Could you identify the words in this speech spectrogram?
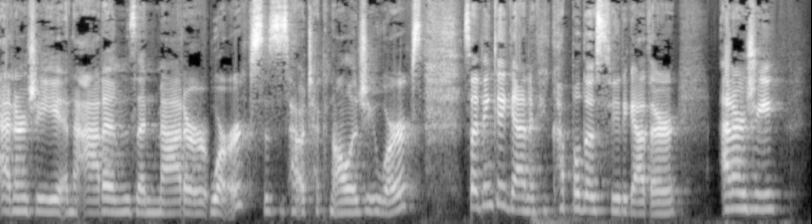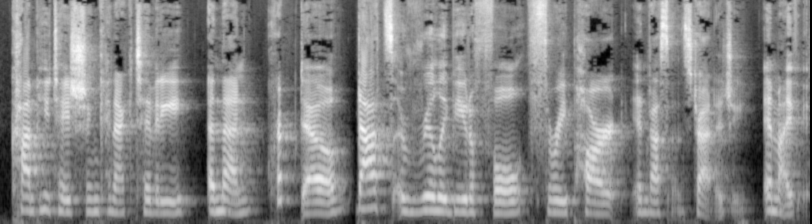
energy and atoms and matter works. This is how technology works. So I think, again, if you couple those three together, energy, computation, connectivity, and then crypto, that's a really beautiful three part investment strategy, in my view.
